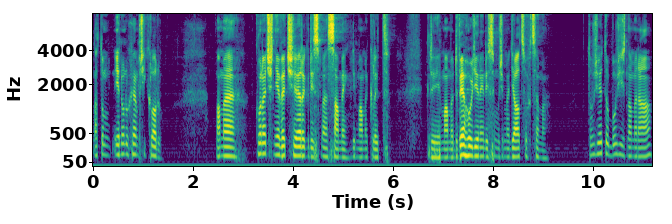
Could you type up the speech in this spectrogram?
na tom jednoduchém příkladu. Máme konečně večer, kdy jsme sami, kdy máme klid, kdy máme dvě hodiny, kdy si můžeme dělat, co chceme. To, že je to boží, znamená,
